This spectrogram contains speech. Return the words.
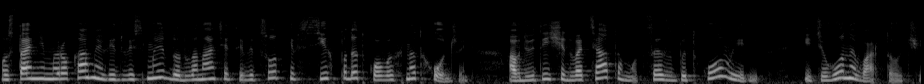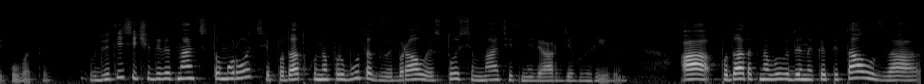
Останніми роками від 8 до 12% всіх податкових надходжень, а в 2020-му це збитковий рік, і цього не варто очікувати. В 2019 році податку на прибуток зібрали 117 мільярдів гривень, а податок на виведений капітал за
